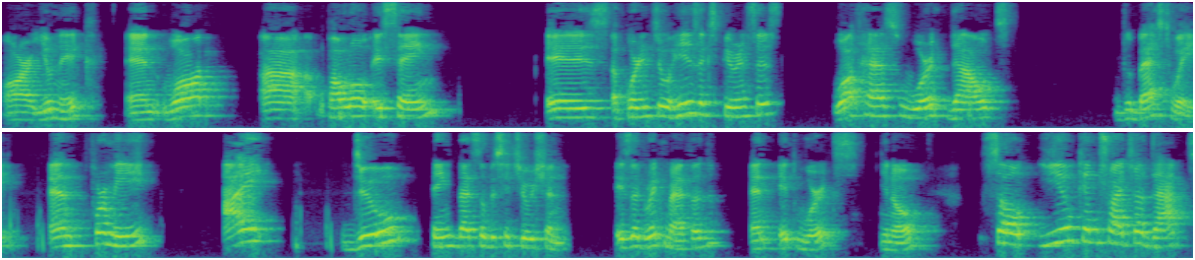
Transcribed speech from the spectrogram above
are unique. And what uh, Paulo is saying is, according to his experiences, what has worked out the best way. And for me, I do think that substitution is a great method and it works, you know. So you can try to adapt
